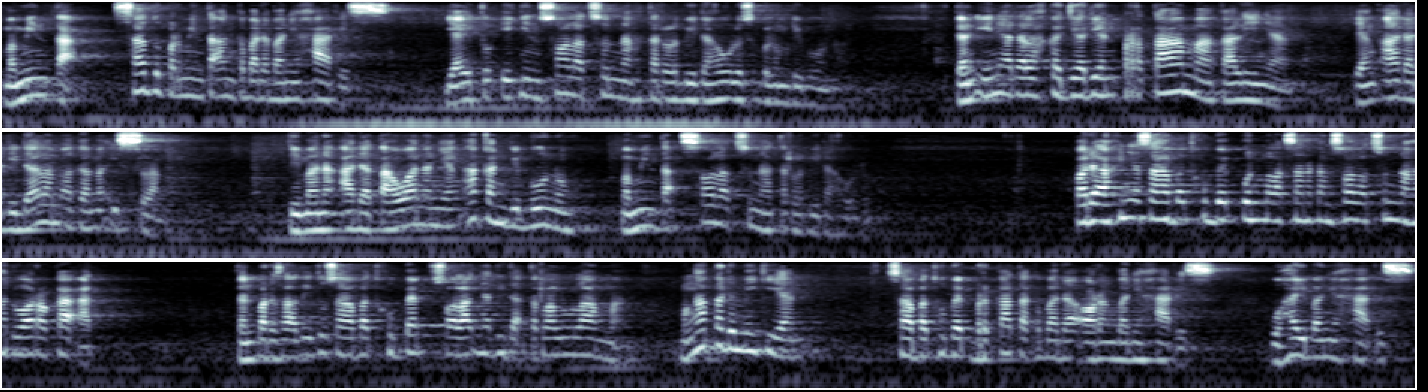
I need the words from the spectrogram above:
meminta satu permintaan kepada Bani Haris, yaitu ingin sholat sunnah terlebih dahulu sebelum dibunuh. Dan ini adalah kejadian pertama kalinya yang ada di dalam agama Islam, di mana ada tawanan yang akan dibunuh meminta sholat sunnah terlebih dahulu. Pada akhirnya sahabat Hubaib pun melaksanakan sholat sunnah dua rakaat. Dan pada saat itu sahabat Hubaib sholatnya tidak terlalu lama, Mengapa demikian? Sahabat Hubaib berkata kepada orang Bani Haris, Wahai Bani Haris,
